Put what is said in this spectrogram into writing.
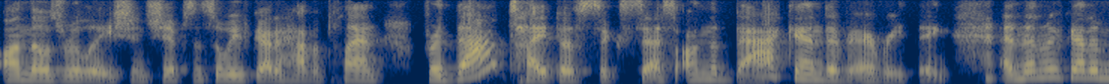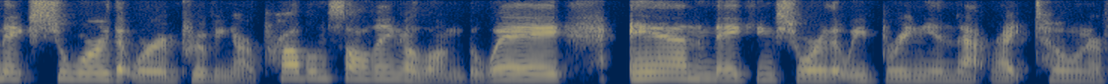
on those relationships. And so we've got to have a plan for that type of success on the back end of everything. And then we've got to make sure that we're improving our problem solving along the way and making sure that we bring in that right tone or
